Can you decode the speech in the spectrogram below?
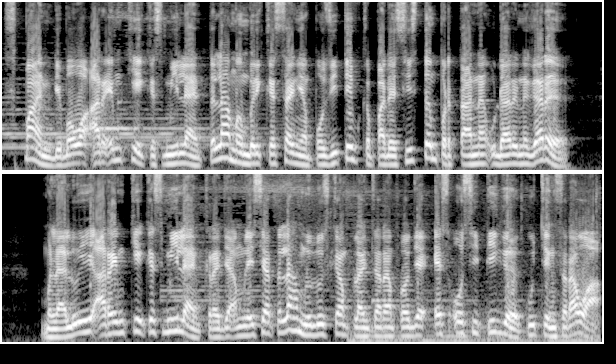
SPAN di bawah RMK ke-9 telah memberi kesan yang positif kepada sistem pertahanan udara negara. Melalui RMK ke-9, Kerajaan Malaysia telah meluluskan pelancaran projek SOC-3 Kuching Sarawak.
